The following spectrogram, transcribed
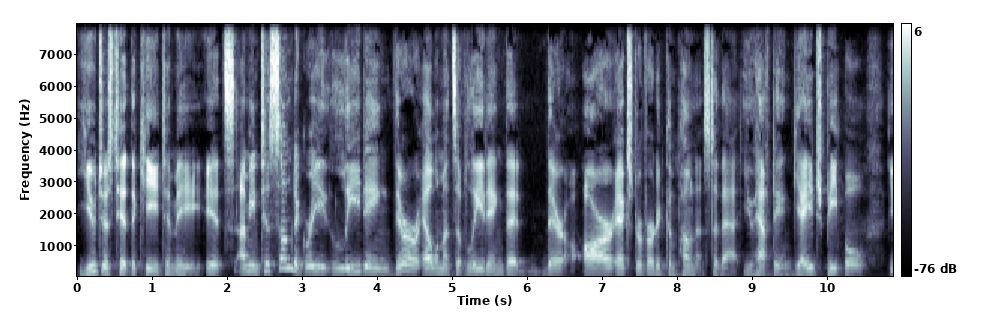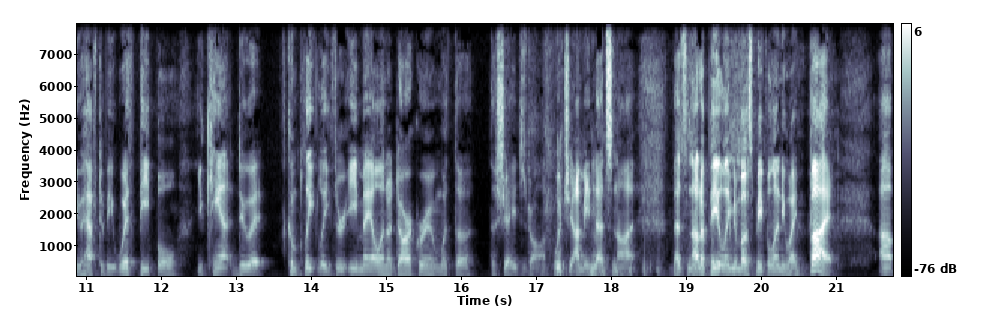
You just hit the key to me. It's, I mean, to some degree, leading, there are elements of leading that there are extroverted components to that. You have to engage people, you have to be with people. You can't do it completely through email in a dark room with the, the shades drawn, which, I mean, that's not, that's not appealing to most people anyway. But, uh,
